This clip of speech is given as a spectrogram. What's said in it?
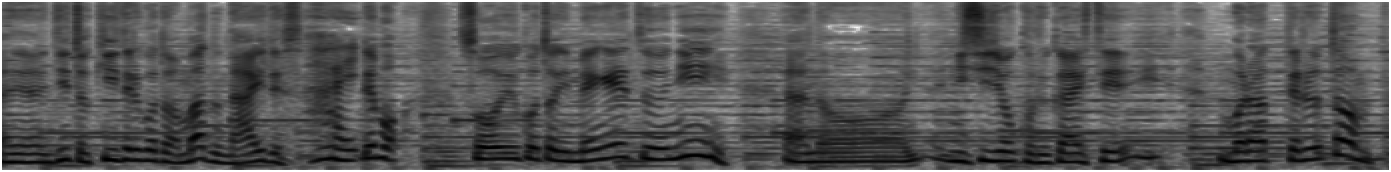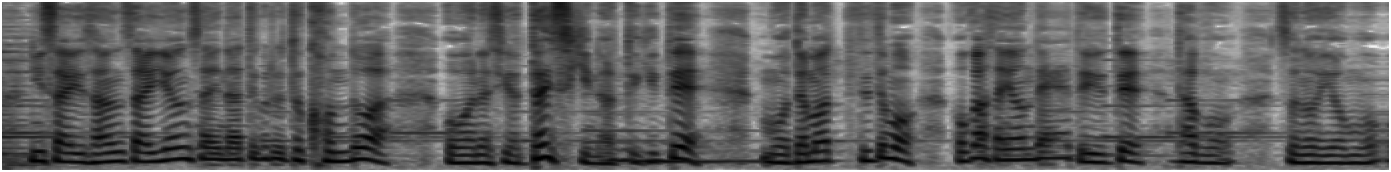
えー、じっと聞いてることはまずないです、はい、でもそういうことにめげずにあの日常を繰り返してもらってると2歳3歳4歳になってくると今度はお話が大好きになってきて、うん、もう黙ってても「お母さん呼んで」って言って多分その読む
